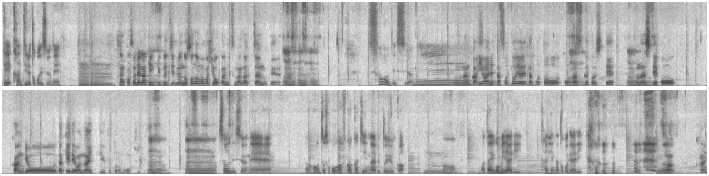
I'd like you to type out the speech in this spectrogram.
て感じるとこですよね。うんうん、なんかそれが結局自分のそのまま評価につながっちゃうので、うんうんうん。そうですよね。なんか言われたことやれたことをこうタスクとしてここなしてこう完了だけではないっていうところも大きい。うん、うん、そうですよね。本当そこが付加価値になるというか、うんうんまあ醍醐味であり、大変なとこであり。まあ会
